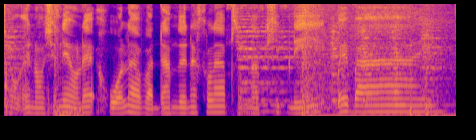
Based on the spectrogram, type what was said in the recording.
ช่องไอ้น้องชาแนลและขัวลาวัดดำด้วยนะครับสำหรับคลิปนี้ บ๊ายบาย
